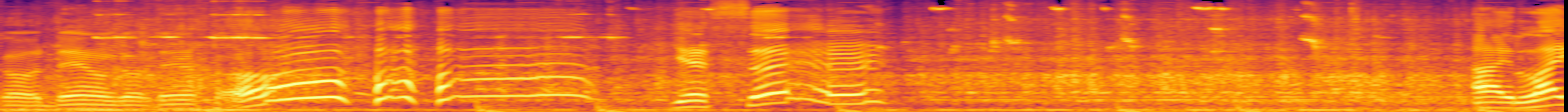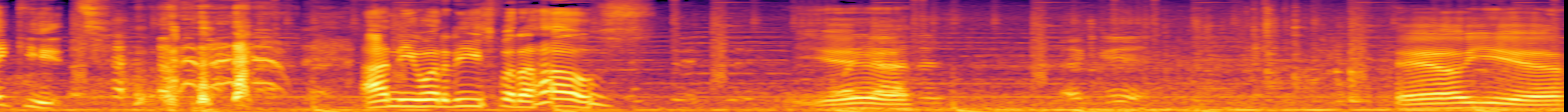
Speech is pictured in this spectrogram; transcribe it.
Go down, go down. Oh, yes, sir. I like it. I need one of these for the house. Yeah. That's good. Hell yeah.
